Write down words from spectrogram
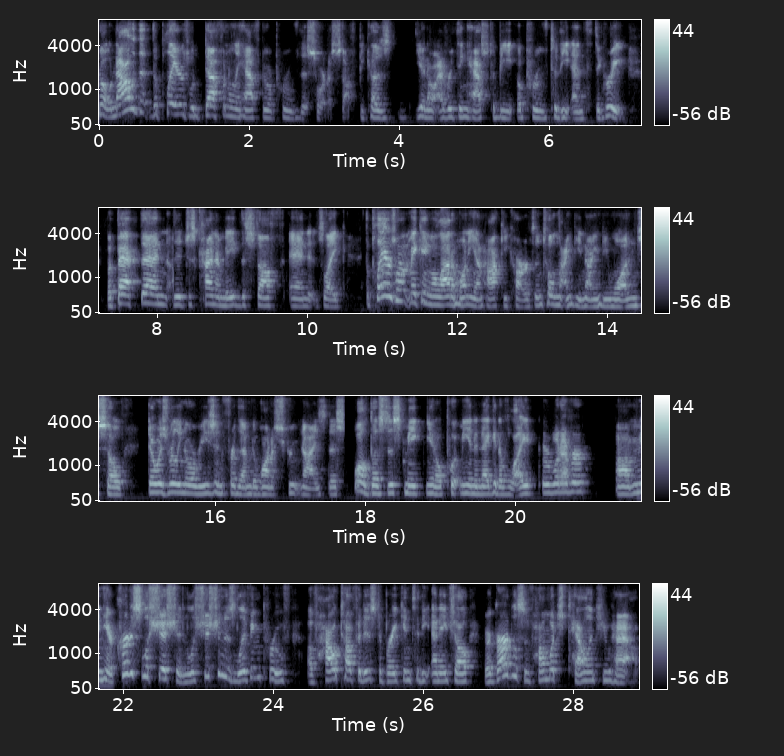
No, now that the players would definitely have to approve this sort of stuff because, you know, everything has to be approved to the nth degree. But back then, they just kind of made the stuff and it's like the players weren't making a lot of money on hockey cards until 1991. So there was really no reason for them to want to scrutinize this. Well, does this make, you know, put me in a negative light or whatever? Um, I mean, here, Curtis Leschyshyn. Leschyshyn is living proof of how tough it is to break into the NHL, regardless of how much talent you have.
